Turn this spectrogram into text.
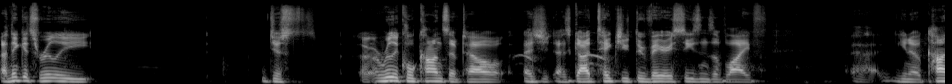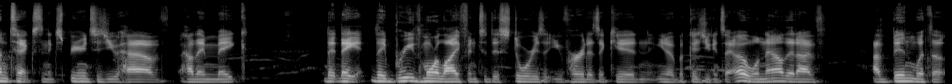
I think it's really just a really cool concept how as as God takes you through various seasons of life, uh, you know, context and experiences you have, how they make that they they breathe more life into the stories that you've heard as a kid, and you know, because you can say, oh well, now that I've I've been with a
